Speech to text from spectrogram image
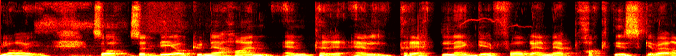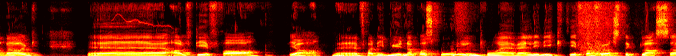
glad i. Så, så det å kunne ha en, en tilrettelegge for en mer praktisk hverdag, Eh, alt ifra ja, eh, fra de begynner på skolen, tror jeg er veldig viktig. Fra første klasse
